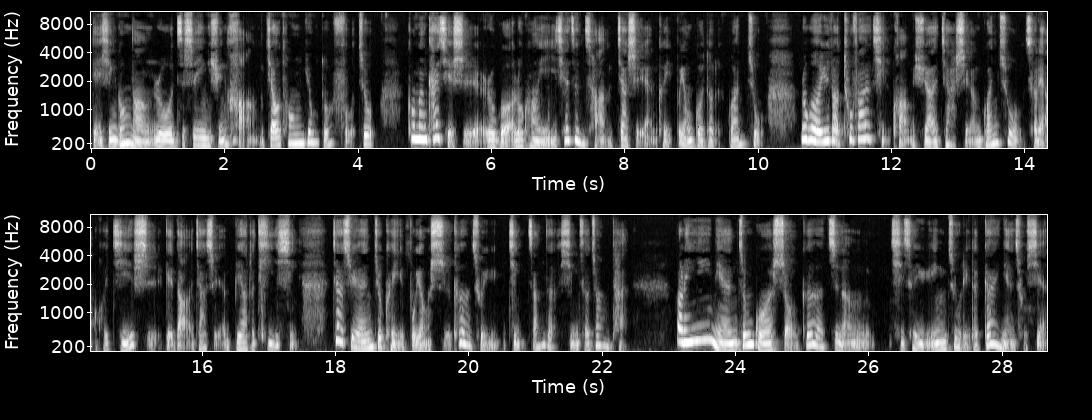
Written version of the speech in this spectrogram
典型功能如自适应巡航、交通拥堵辅助。功能开启时，如果路况一切正常，驾驶员可以不用过多的关注。如果遇到突发情况需要驾驶员关注，车辆会及时给到驾驶员必要的提醒，驾驶员就可以不用时刻处于紧张的行车状态。二零一一年，中国首个智能汽车语音助理的概念出现，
